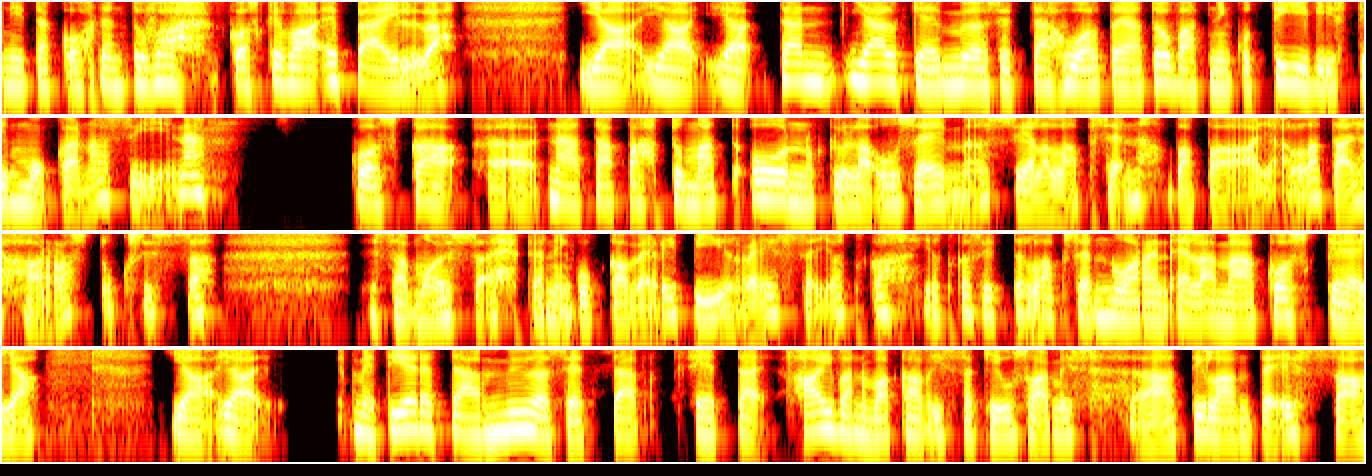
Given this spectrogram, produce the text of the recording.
niitä kohdentuvaa koskevaa epäilyä. Ja, ja, ja tämän jälkeen myös, että huoltajat ovat niin kuin tiiviisti mukana siinä – koska nämä tapahtumat on kyllä usein myös siellä lapsen vapaa-ajalla tai harrastuksissa, samoissa ehkä niin kuin kaveripiireissä, jotka, jotka sitten lapsen nuoren elämää koskee. Ja, ja, ja me tiedetään myös, että, että aivan vakavissa kiusaamistilanteissa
